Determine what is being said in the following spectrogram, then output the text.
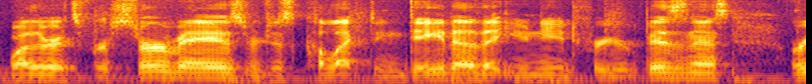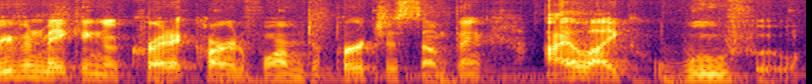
whether it's for surveys or just collecting data that you need for your business, or even making a credit card form to purchase something. I like Wufoo.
